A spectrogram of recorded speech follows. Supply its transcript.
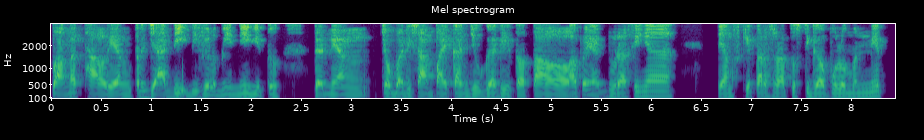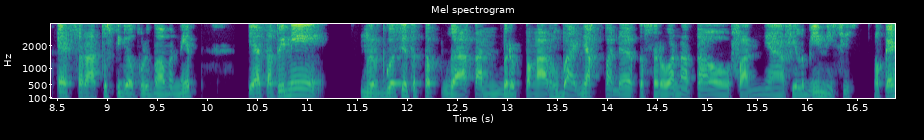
banget hal yang terjadi di film ini gitu. Dan yang coba disampaikan juga di total apa ya durasinya yang sekitar 130 menit eh 135 menit. Ya tapi ini menurut gue sih tetap nggak akan berpengaruh banyak pada keseruan atau funnya film ini sih. Oke?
